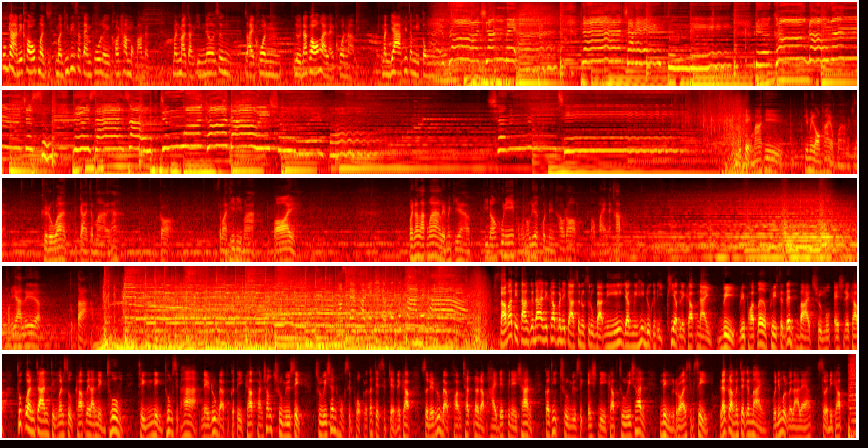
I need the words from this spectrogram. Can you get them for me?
ทุกอย่างที่เขาเหมือนเหมือนที่พี่สแตมพูดเลยเขาทำออกมาแบบมันมาจากอินเนอร์ซึ่งหลายคนหรือนักร้องหลาย ๆ คนอะ มันยากที่จะมีตรงนี้ เพราะฉันไม่ากที่ที่ไม่ร้องไห้ออกมาเมื่อกี้คือรู้ว่าการจะมาเลยนะ ก็สมาธิดีมากปอยปอยน่ารักมากเลยเมื่อกี้ครับ พี่น้องคู่นี้ผมต้องเลือกคนหนึ่งเข้ารอบต่อไปนะครับ ขออนุญาตเลือกตุ๊กตาครับ สามารถติดตามกันได้นะครับบรรยากาศสนุกๆ แบบนี้ยังมีให้ดูกันอีกเพียบเลยครับ ใน V Reporter Presented by TrueMove H นะครับ ทุกวันจันทร์ถึงวันศุกร์ครับ เวลา 1 ทุ่มถึง 1 ทุ่ม 15 ในรูปแบบปกติครับ ทางช่อง True Music True Vision 66 แล้วก็ 77 นะครับ ส่วนในรูปแบบความชัดระดับ High Definition ก็ที่ True Music HD ครับ True Vision 114 และกลับมาเจอกันใหม่ วันนี้หมดเวลาแล้ว สวัสดีครับ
